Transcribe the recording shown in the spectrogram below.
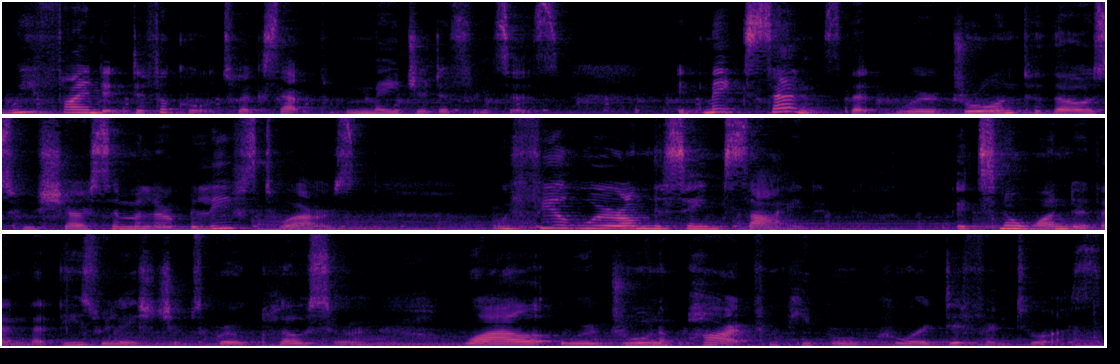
We find it difficult to accept major differences. It makes sense that we're drawn to those who share similar beliefs to ours. We feel we're on the same side. It's no wonder then that these relationships grow closer while we're drawn apart from people who are different to us.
